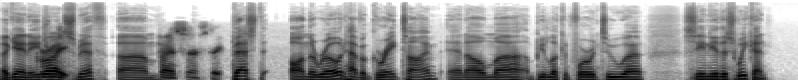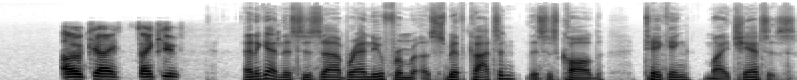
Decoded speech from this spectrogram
Again, Adrian Great. Smith. Um, Fantastic. Best on the road. Have a great time, and I'll uh, be looking forward to uh, seeing you this weekend. Okay. Thank you. And again, this is uh, brand new from uh, Smith Kotzen. This is called Taking My Chances.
